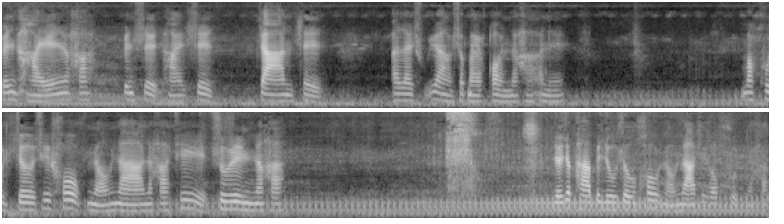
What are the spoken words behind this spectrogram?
เป็นไหนะคะ เป็นเศษไหเศษจานเศษ อะไรทุกอย่างสมัยก่อนนะคะ อันนี้ มาขุดเจอที่โคกหนองนานะคะ ที่สุรินนะคะ เดี๋ยวจะพาไปดูตรงโคกหนองนาที่เขาขุดนะคะ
